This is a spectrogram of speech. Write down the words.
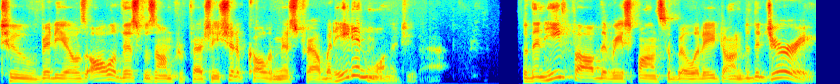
two videos, all of this was unprofessional. He should have called a mistrial, but he didn't want to do that. So then he fobbed the responsibility onto the jury.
